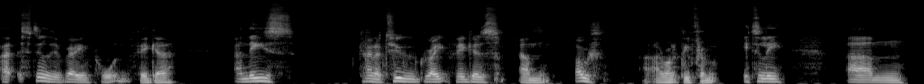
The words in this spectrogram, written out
uh, still a very important figure, and these kind of two great figures, um, both ironically from Italy, um,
